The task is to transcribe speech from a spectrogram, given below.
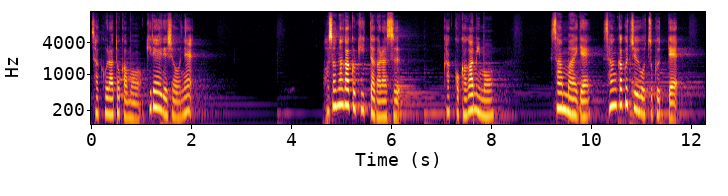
桜とかも綺麗でしょうね。細長く切ったガラス。かっこ鏡も3枚で三角柱を作って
